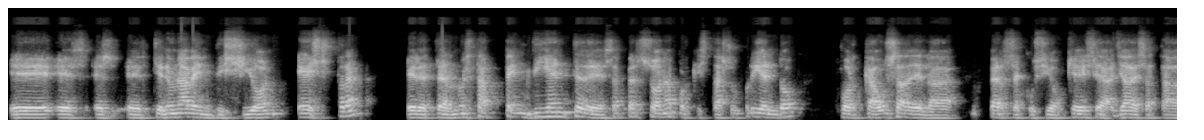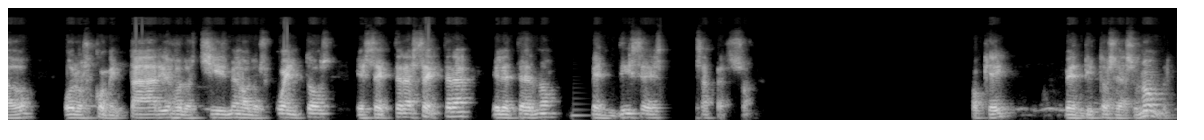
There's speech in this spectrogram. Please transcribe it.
eh, es, es, tiene una bendición extra el Eterno está pendiente de esa persona porque está sufriendo por causa de la persecución que se haya desatado o los comentarios o los chismes o los cuentos, etcétera, etcétera. El Eterno bendice esa persona. ¿Ok? Bendito sea su nombre.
